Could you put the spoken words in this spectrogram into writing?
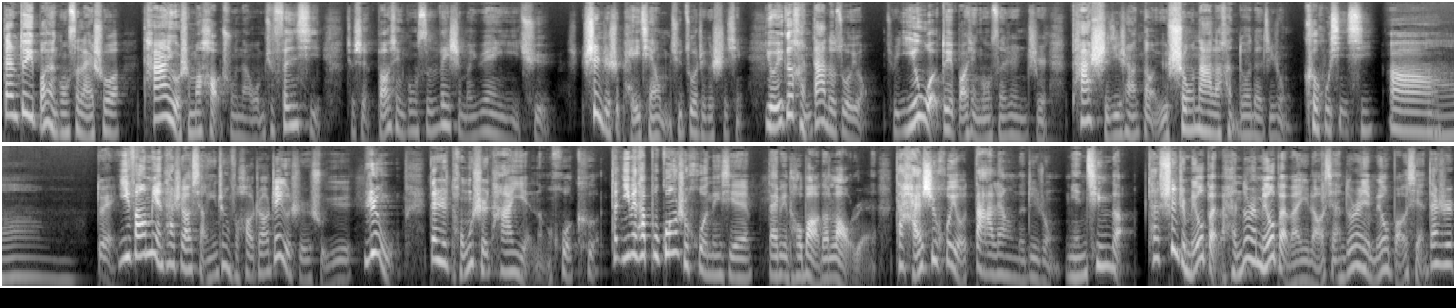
但是对于保险公司来说，它有什么好处呢？我们去分析，就是保险公司为什么愿意去，甚至是赔钱，我们去做这个事情，有一个很大的作用。就是以我对保险公司的认知，它实际上等于收纳了很多的这种客户信息。啊，哦，对，一方面他是要响应政府号召，这个是属于任务，但是同时他也能获客。他因为他不光是获那些带病投保的老人，他还是会有大量的这种年轻的，他甚至没有百万，很多人没有百万医疗险，很多人也没有保险，但是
